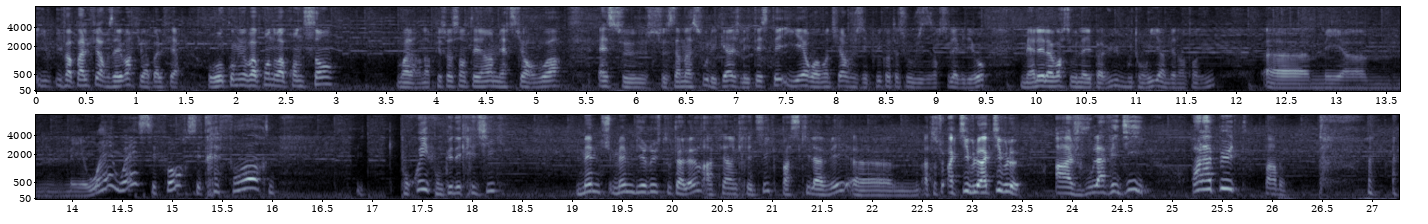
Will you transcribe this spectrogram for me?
il, il, va pas le faire, vous allez voir qu'il va pas le faire. Oh, combien on va prendre? On va prendre 100 voilà, on a pris 61, merci, au revoir. Et ce, ce Zamasu, les gars, je l'ai testé hier ou avant-hier, je sais plus quand est-ce que je vous ai sorti la vidéo. Mais allez la voir si vous ne l'avez pas vu, bouton oui, hein, bien entendu. Euh, mais, euh, mais ouais, ouais, c'est fort, c'est très fort. Pourquoi ils font que des critiques? Même, même Virus tout à l'heure a fait un critique parce qu'il avait... Euh, attention, active-le, active-le Ah, je vous l'avais dit Oh la pute Pardon.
